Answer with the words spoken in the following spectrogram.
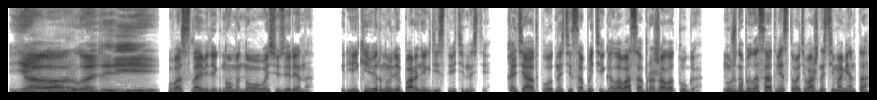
Яр Лальдери!» Восславили гномы нового сюзерена. Крики вернули парня к действительности, хотя от плотности событий голова соображала туго. Нужно было соответствовать важности момента,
